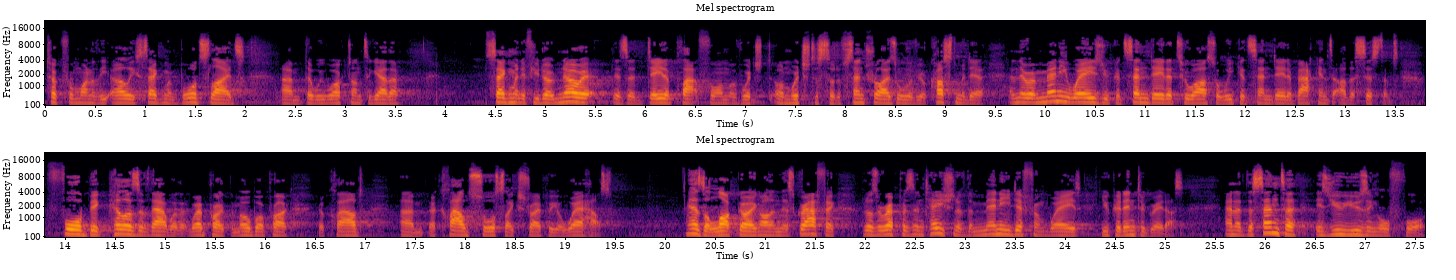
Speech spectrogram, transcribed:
took from one of the early segment board slides um, that we worked on together. Segment, if you don't know it, is a data platform of which, on which to sort of centralize all of your customer data. And there are many ways you could send data to us or we could send data back into other systems. Four big pillars of that, whether the web product, the mobile product, your cloud, um, a cloud source like Stripe or your warehouse. There's a lot going on in this graphic, but it was a representation of the many different ways you could integrate us. And at the center is you using all four,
